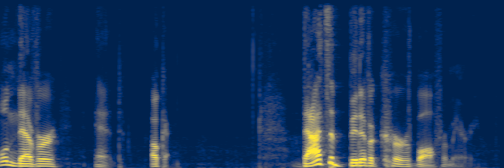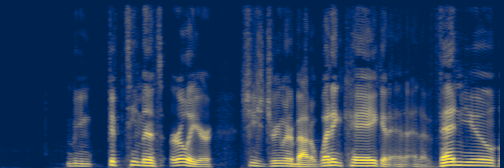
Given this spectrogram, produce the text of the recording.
will never end. Okay. That's a bit of a curveball for Mary. I mean, 15 minutes earlier, she's dreaming about a wedding cake and, and, and a venue,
